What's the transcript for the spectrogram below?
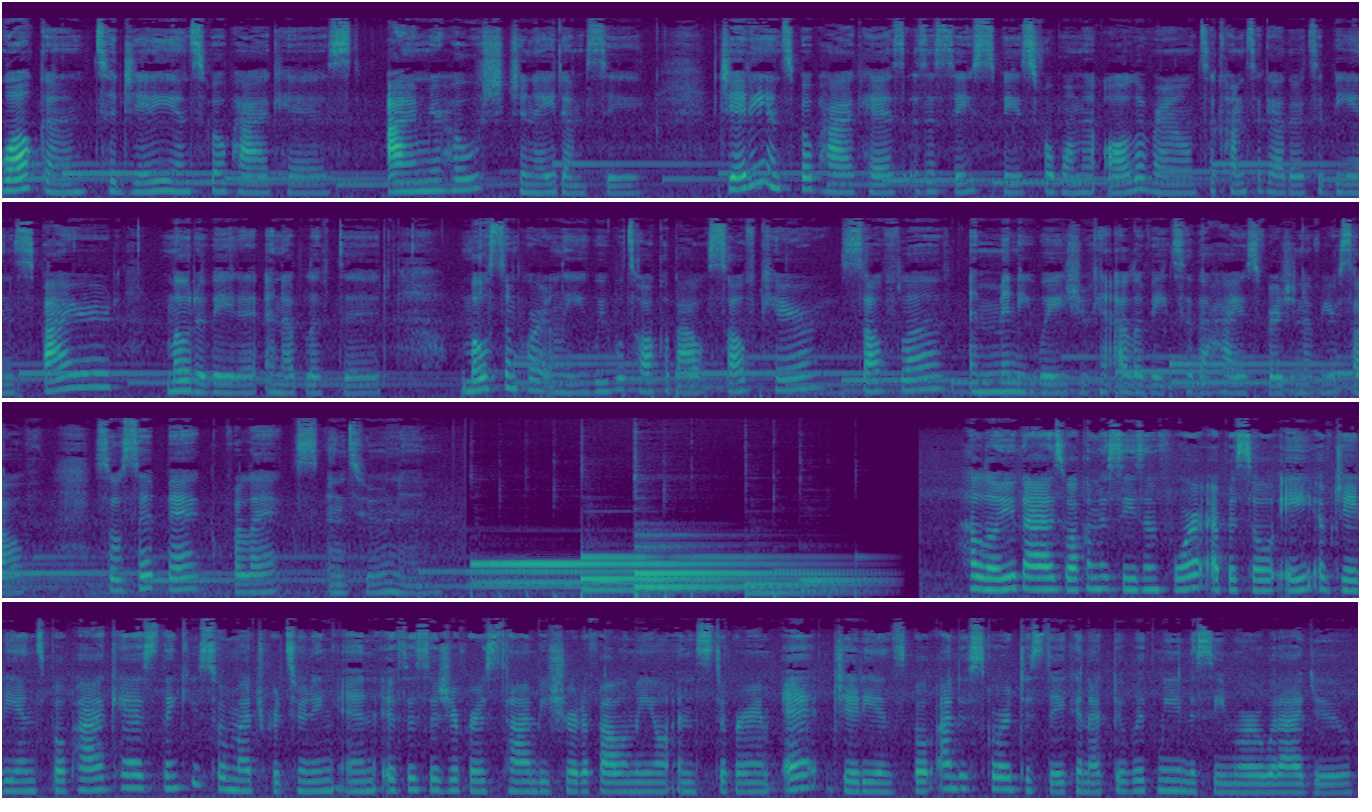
Welcome to JD Inspo Podcast. I am your host, Janae Dempsey. JD Inspo Podcast is a safe space for women all around to come together to be inspired, motivated, and uplifted. Most importantly, we will talk about self care, self love, and many ways you can elevate to the highest version of yourself. So sit back, relax, and tune in. Hello, you guys. Welcome to season four, episode eight of JD Inspo Podcast. Thank you so much for tuning in. If this is your first time, be sure to follow me on Instagram at JD Inspo underscore to stay connected with me and to see more of what I do.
